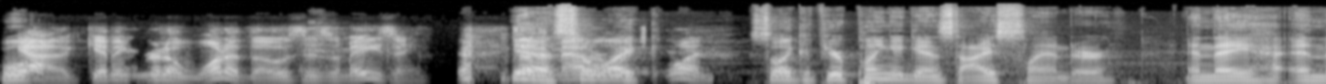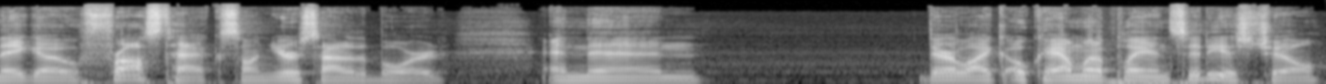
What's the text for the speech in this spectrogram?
well, yeah, getting rid of one of those is amazing. Yeah, so, like, one. So like if you're playing against Iyslander and they and they go Frost Hex on your side of the board, and then they're like, okay, I'm gonna play Insidious Chill.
